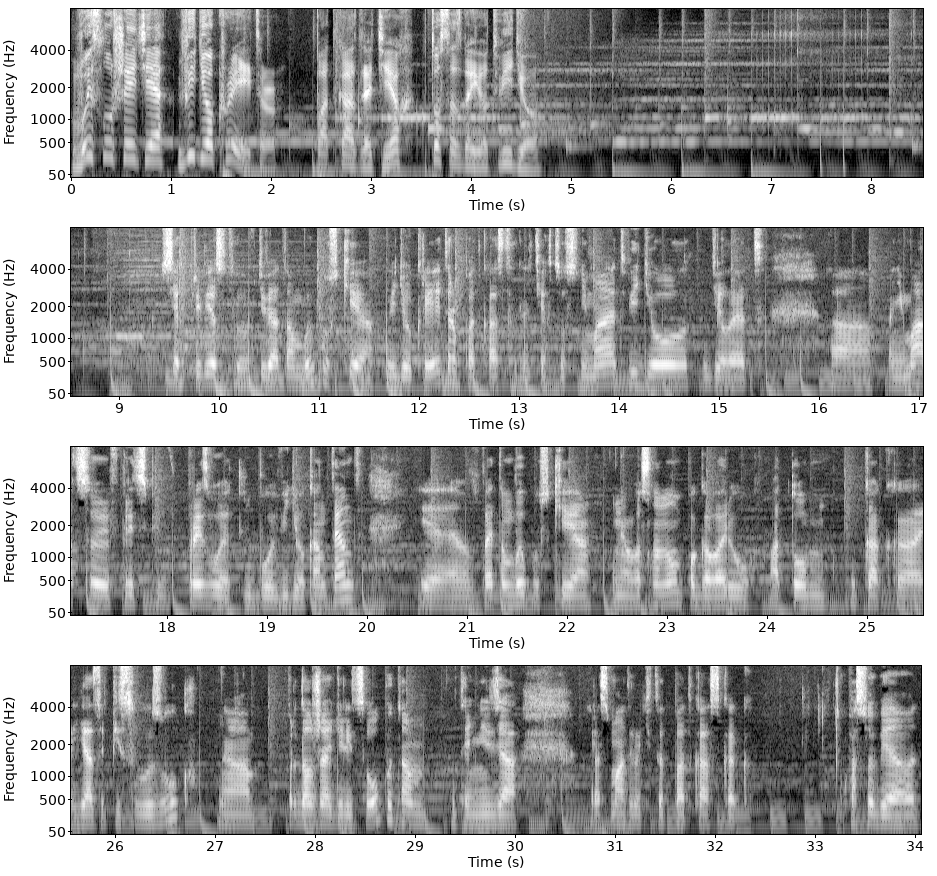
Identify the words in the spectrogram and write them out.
Вы слушаете Video Creator, подкаст для тех, кто создает видео. Всех приветствую в девятом выпуске Video Creator, подкаста для тех, кто снимает видео, делает э, анимацию, в принципе, производит любой видеоконтент. Э, в этом выпуске э, в основном поговорю о том, как э, я записываю звук, продолжаю делиться опытом. Это нельзя рассматривать этот подкаст как пособие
